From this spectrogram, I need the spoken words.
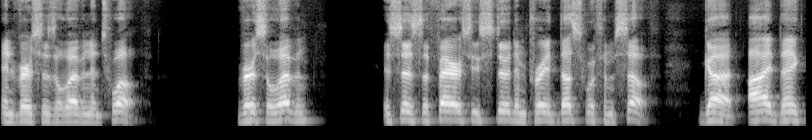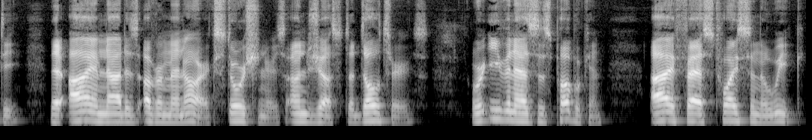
in verses 11 and 12. Verse 11, it says, The Pharisee stood and prayed thus with himself God, I thank thee that I am not as other men are, extortioners, unjust, adulterers, or even as this publican. I fast twice in the week.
